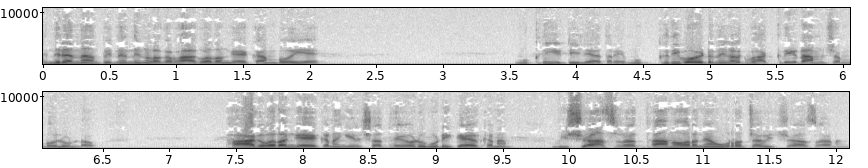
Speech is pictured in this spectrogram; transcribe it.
എന്തിനെന്നാ പിന്നെ നിങ്ങളൊക്കെ ഭാഗവതം കേൾക്കാൻ പോയേ? മുക്തി കിട്ടിയില്ല അത്രേ? മുക്തി പോയിട്ട് നിങ്ങൾക്ക് ഭക്തിയുടെ അംശം പോലും ഉണ്ടോ? ഭാഗവതം കേൾക്കണമെങ്കിൽ ശ്രദ്ധയോടുകൂടി കേൾക്കണം. വിശ്വാസ ശ്രദ്ധ എന്ന് പറഞ്ഞാൽ ഉറച്ച വിശ്വാസമാണ്.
